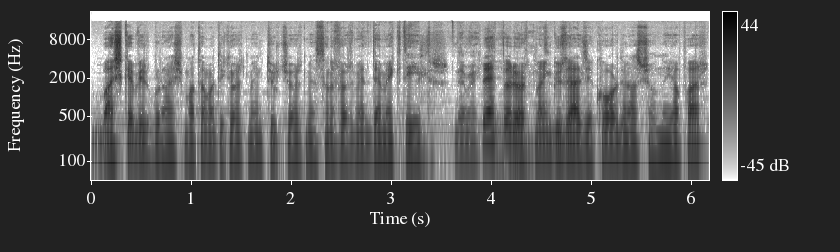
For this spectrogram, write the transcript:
başka bir branş, matematik öğretmeni, Türkçe öğretmeni, sınıf öğretmeni demek değildir. Demek Rehber değil, öğretmen evet. güzelce koordinasyonunu yapar,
